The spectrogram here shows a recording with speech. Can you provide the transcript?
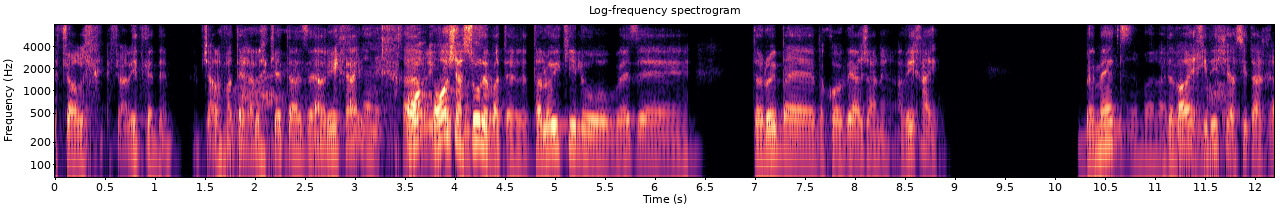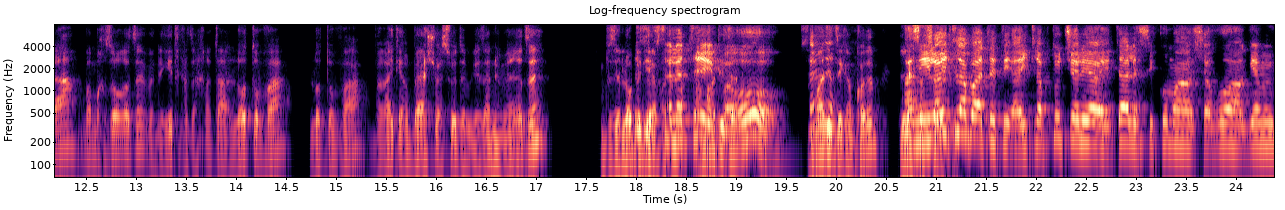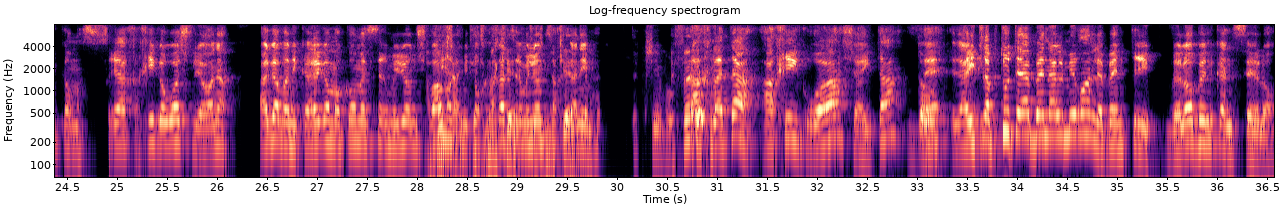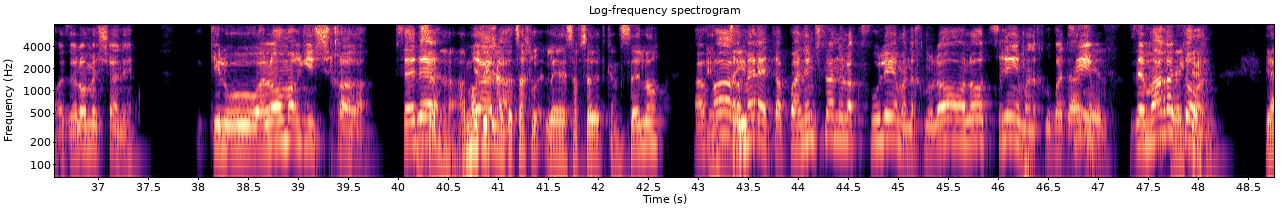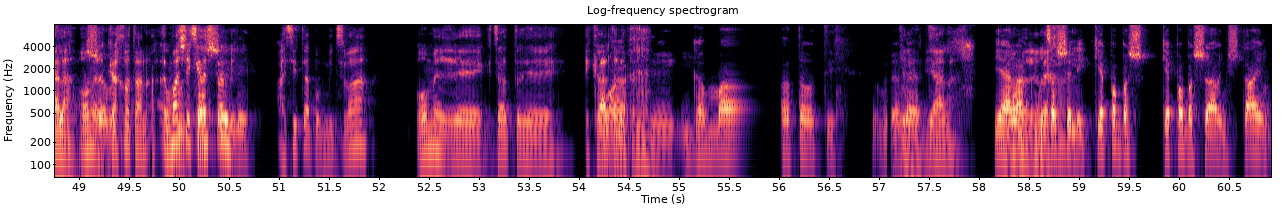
אפשר, אפשר להתקדם, אפשר לוותר על הקטע הזה, אביחי, או, או שאסור לוותר, תלוי כאילו באיזה, תלוי בקובעי הז'אנר. אביחי, באמת, הדבר היחידי שעשית רע במחזור הזה, ואני אגיד לך, זו החלטה לא טובה, לא טובה, וראיתי הרבה שעשו את זה, בגלל זה אני אומר את זה, וזה לא בדיעבד. לספסל את טריפ, ברור. אמרתי את זה גם קודם. אני לא התלבטתי, ההתלבטות שלי הייתה לסיכום השבוע, ה gameweek המסריח הכי גרוע שלי העונה. אגב, אני כרגע מקום 10 מיליון 700 מתוך 11 מיליון שחקנים. תקשיבו. ההחלטה הכי גרועה שהייתה, זה, ההתלבטות היה בין אלמירון לבין טריפ, ולא בין קאנסלו, אז זה לא משנה. כאילו, אני לא מרגיש חרא. בסדר? בסדר. אמרתי לך, אתה צריך לספסל את קאנסלו. עבר, באמת, הפנים שלנו לכפולים, אנחנו לא, לא עוצרים, אנחנו רצים, זה מרתון. כן, כן. יאללה, עומר, קח אותנו. מה שכן עשית פה מצווה, עומר אה, קצת אה, הקללת לו את היום. גמרת אותי, באמת. כן, יאללה. יאללה, הקבוצה שלי, קפה, בש... קפה בשער עם שתיים,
